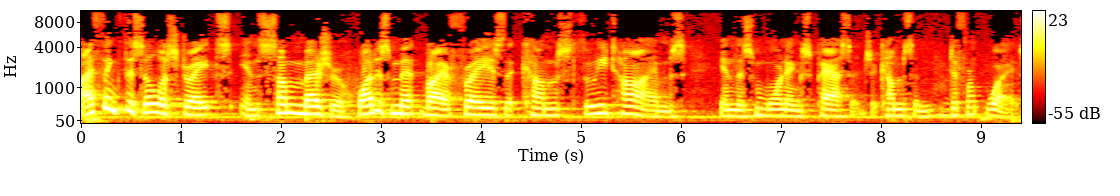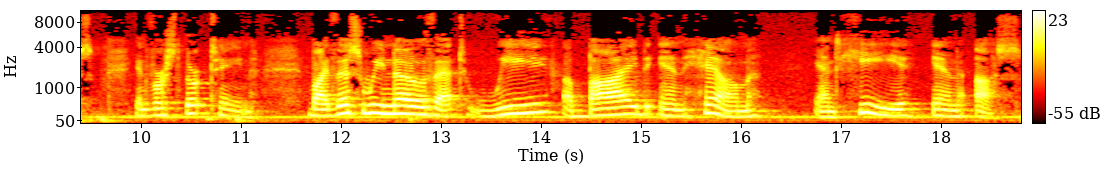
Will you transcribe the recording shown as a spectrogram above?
I think this illustrates in some measure what is meant by a phrase that comes three times in this morning's passage. It comes in different ways. In verse 13, by this we know that we abide in him and he in us.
